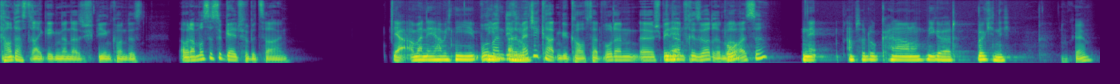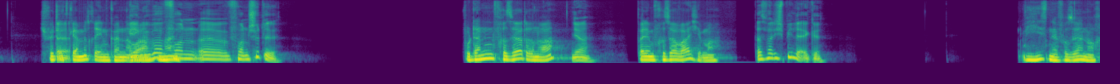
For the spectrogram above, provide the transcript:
Counter-Strike gegeneinander spielen konntest. Aber da musstest du Geld für bezahlen. Ja, aber nee, habe ich nie. Wo nie, man diese also, Magic-Karten gekauft hat, wo dann äh, später Nee. ein Friseur drin Wo? war, weißt du? Nee, absolut keine Ahnung. Nie gehört. Wirklich nicht. Okay. Ich würde jetzt Äh, gerne mitreden können, aber. Gegenüber nein. von, äh, von Schüttel. Wo dann ein Friseur drin war? Ja. Bei dem Friseur war ich immer. Das war die Spielecke. Wie hieß denn der Friseur noch?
